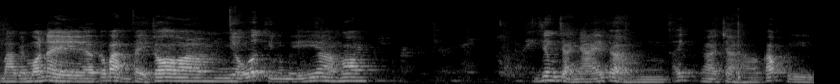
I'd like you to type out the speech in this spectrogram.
mà cái món này các bạn phải cho nhiều ớt thì nó mới à, ngon. Riêng chả nhái chả ếch à, chả cóc thì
